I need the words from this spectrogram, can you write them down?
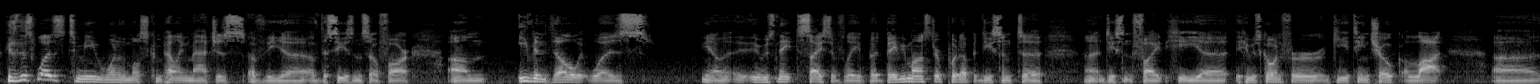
because this was to me one of the most compelling matches of the uh, of the season so far. Um, even though it was you know, it it was Nate decisively, but Baby Monster put up a decent, uh, uh, decent fight. He uh, he was going for guillotine choke a lot, uh,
